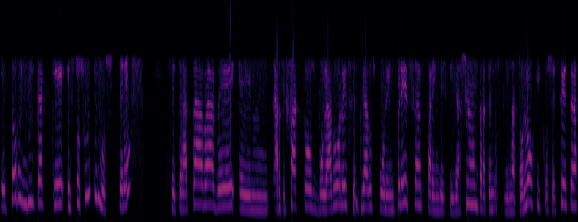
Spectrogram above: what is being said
eh, todo indica que estos últimos tres se trataba de em, artefactos voladores empleados por empresas para investigación, para temas climatológicos, etcétera,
